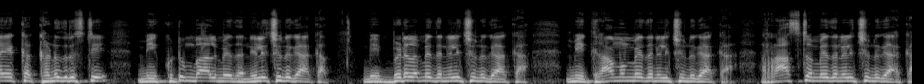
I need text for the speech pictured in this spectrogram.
యొక్క కనుదృష్టి మీ కుటుంబాల మీద నిలుచునుగాక మీ బిడల మీద నిలుచునుగాక మీ గ్రామం మీద నిలుచునుగాక రాష్ట్రం మీద నిలుచునుగాక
